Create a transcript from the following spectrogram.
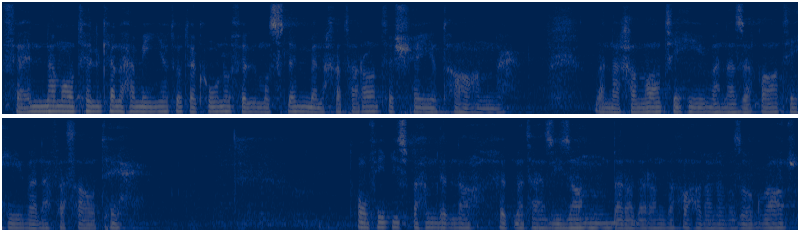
فإنما تلك الحمیة تكون في المسلم من خطرات الشیطان و نخواته و نزقاته و نفثاته. توفیقی است به حمدالله خدمت عزیزان برادران و خواهران بزرگوار.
